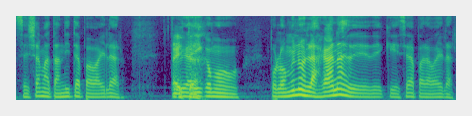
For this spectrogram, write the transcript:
se llama Tandita para bailar. Estoy ahí, como, por lo menos las ganas de, que sea para bailar.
